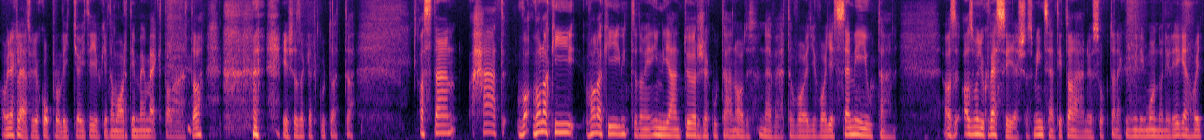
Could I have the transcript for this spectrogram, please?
aminek lehet, hogy a koprolitjait egyébként a Martin meg megtalálta, és ezeket kutatta. Aztán hát van aki, van, aki mit tudom én, indián törzsek után ad nevet, vagy, vagy egy személy után. az, az mondjuk veszélyes, az Mincenti tanárnő szokta nekünk mindig mondani régen, hogy,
